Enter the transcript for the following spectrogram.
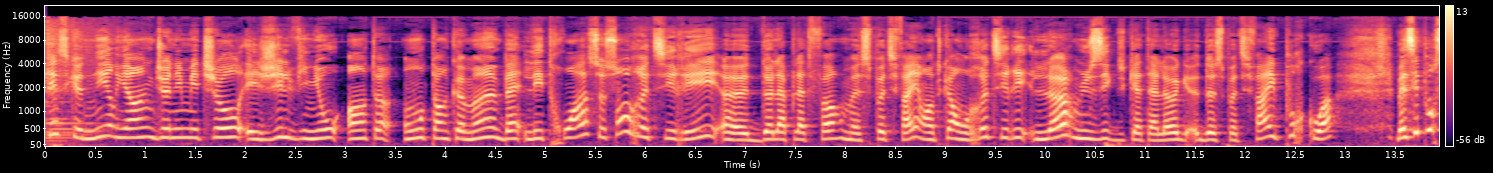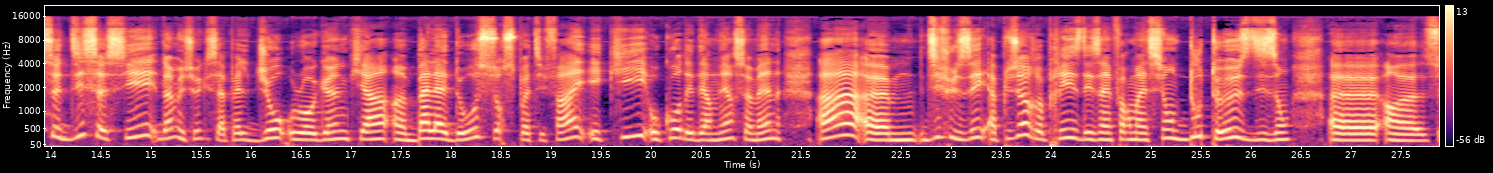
Qu'est-ce que Neil Young, Johnny Mitchell et Gilles Vigneault ont, en commun? Ben, les trois se sont retirés euh, de la plateforme Spotify. En tout cas, ont retiré leur musique du catalogue de Spotify. Pourquoi? Ben, c'est pour se dissocier d'un monsieur qui s'appelle Joe Rogan, qui a un balado sur Spotify et qui, au cours des dernières semaines, a euh, diffusé à plusieurs reprises des informations douteuses, disons, euh,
